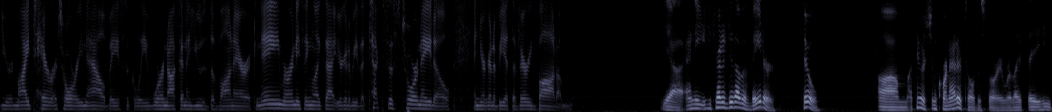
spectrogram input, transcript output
you're in my territory now. Basically, we're not going to use the Von Erich name or anything like that. You're going to be the Texas Tornado, and you're going to be at the very bottom." Yeah, and he, he tried to do that with Vader too. Um, I think it was Jim Cornette who told the story where like they he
